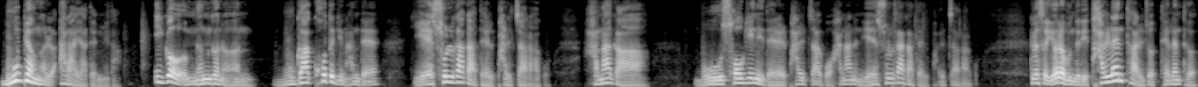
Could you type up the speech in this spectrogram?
무병을 알아야 됩니다. 이거 없는 거는 무가 코드긴 한데 예술가가 될 팔자라고. 하나가 무속인이 될 팔자고 하나는 예술가가 될 팔자라고. 그래서 여러분들이 탤런트 알죠? 탤런트.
